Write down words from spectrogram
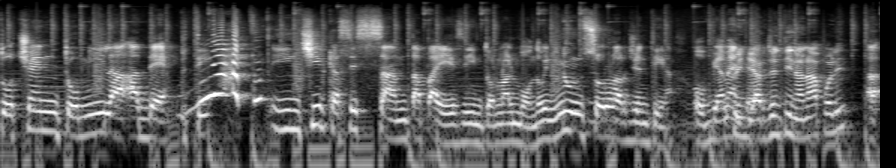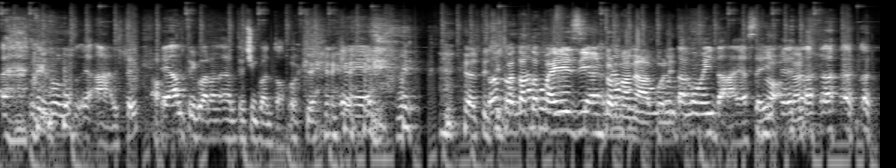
800.000 adepti in circa 60 paesi intorno al mondo, quindi non solo l'Argentina, ovviamente. Quindi Argentina-Napoli? Ah, non lo so, altri e altri, 40 altri 58 Ok. Eh, Altri tra l'altro 58 Napoli- paesi intorno a non Napoli. conta come Italia stai No, no,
